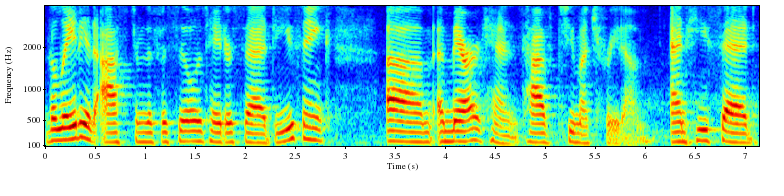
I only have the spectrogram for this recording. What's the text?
the lady had asked him, the facilitator said, Do you think um, Americans have too much freedom? And he said,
